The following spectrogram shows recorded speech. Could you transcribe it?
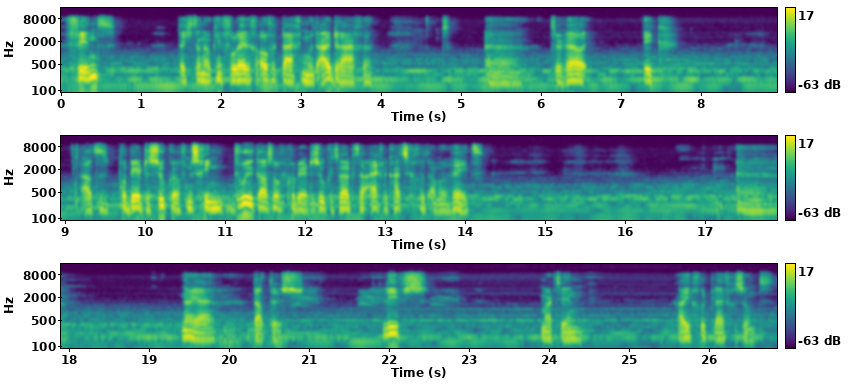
vindt, dat je dan ook in volledige overtuiging moet uitdragen. Uh, terwijl ik altijd probeer te zoeken, of misschien doe ik alsof ik probeer te zoeken, terwijl ik het eigenlijk hartstikke goed allemaal weet. Uh, nou ja, dat dus. Liefs, Martin, hou je goed, blijf gezond.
